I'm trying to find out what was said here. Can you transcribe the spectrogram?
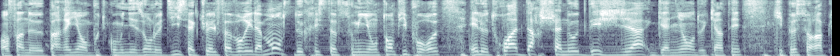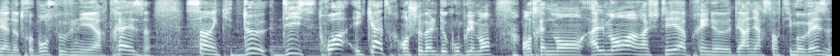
Enfin, ne pareil en bout de combinaison, le 10 actuel favori, la monte de Christophe Soumillon, tant pis pour eux. Et le 3 d'Archano, déjà gagnant de quintet, qui peut se rappeler à notre bon souvenir. 13, 5, 2, 10, 3 et 4 en cheval de complément. Entraînement allemand à racheter après une dernière sortie mauvaise.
